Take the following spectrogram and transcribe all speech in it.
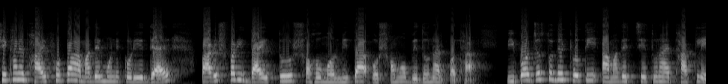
সেখানে ভাইফোঁটা আমাদের মনে করিয়ে দেয় পারস্পরিক দায়িত্ব, সহমর্মিতা ও সমবেদনার কথা। বিপর্যস্তদের প্রতি আমাদের চেতনায় থাকলে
